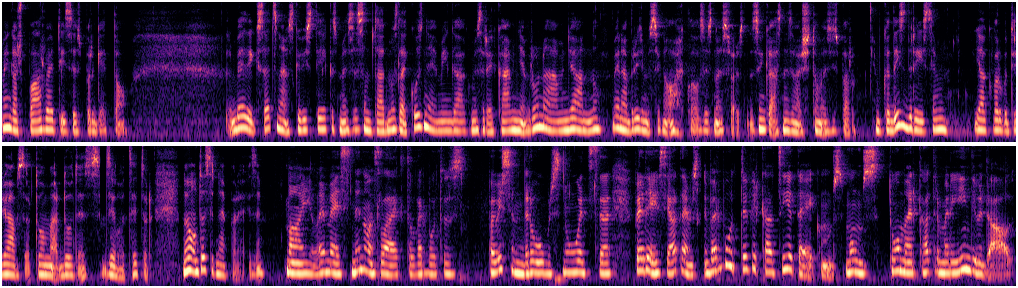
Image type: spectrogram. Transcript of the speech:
Vienkārši pārvērtīsies par geto. Bēdīgs secinājums, ka visi tie, kas mēs esam tādi mazliet uzņēmīgāki, mēs arī ar kaimiņiem runājam. Un, jā, nu, vienā brīdī mēs sakām, ah, oh, klausies, nu es vairs nezinu, kā es nezinu, vai šito mēs vispār kad izdarīsim. Jā, ka varbūt ir jāapsver tomēr doties dzīvot citur. Nu, un tas ir nepareizi. Māja, lai mēs nenoslēgtu varbūt uz pavisam drūmas nots. Pēdējais jautājums. Varbūt tev ir kāds ieteikums mums, tomēr katram arī individuāli,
